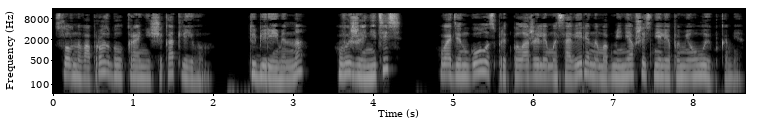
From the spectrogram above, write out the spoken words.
словно вопрос был крайне щекотливым. «Ты беременна? Вы женитесь?» В один голос предположили мы с Авериным, обменявшись нелепыми улыбками.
